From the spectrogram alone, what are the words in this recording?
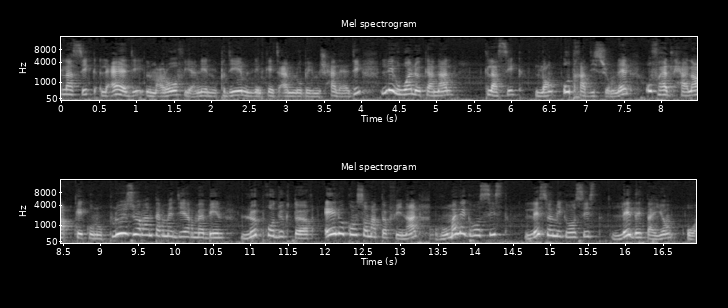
classique العادي المعروف يعني القديم اللي كيتعاملوا به من شحال هادي اللي هو le canal classique, lent ou traditionnel. Ou plusieurs intermédiaires le producteur et le consommateur final. Huma les grossistes, les semi-grossistes, les détaillants ou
